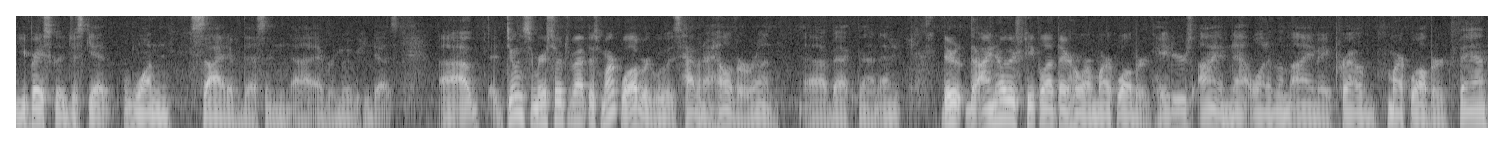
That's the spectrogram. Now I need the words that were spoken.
you basically just get one side of this in uh, every movie he does. Uh, doing some research about this, Mark Wahlberg was having a hell of a run uh, back then, and there, I know there's people out there who are Mark Wahlberg haters. I am not one of them. I am a proud Mark Wahlberg fan.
